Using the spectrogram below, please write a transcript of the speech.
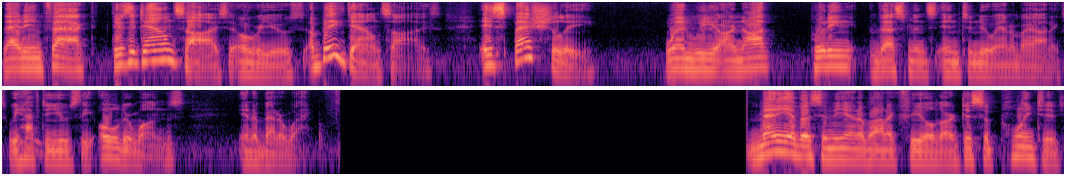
that in fact there's a downside to overuse, a big downside, especially when we are not putting investments into new antibiotics. We have to use the older ones in a better way. Many of us in the antibiotic field are disappointed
